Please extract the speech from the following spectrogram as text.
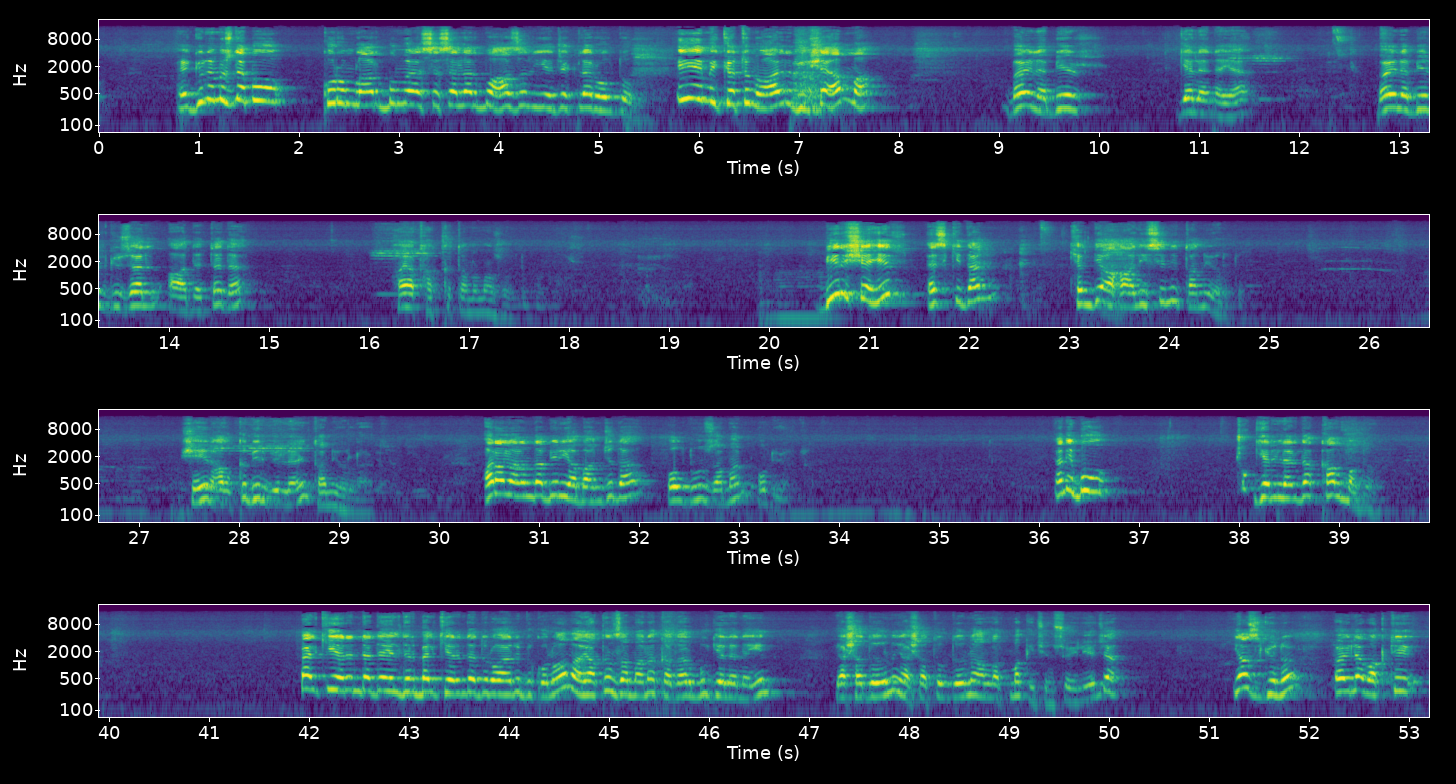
E günümüzde bu kurumlar, bu müesseseler, bu hazır yiyecekler oldu. İyi mi kötü mü ayrı bir şey ama böyle bir geleneğe, böyle bir güzel adete de hayat hakkı tanımaz oldu bunlar. Bir şehir eskiden kendi ahalisini tanıyordu. Şehir halkı birbirlerini tanıyorlardı. Aralarında bir yabancı da olduğu zaman oluyordu. Yani bu çok gerilerde kalmadı. Belki yerinde değildir, belki yerindedir o ayrı bir konu ama yakın zamana kadar bu geleneğin yaşadığını, yaşatıldığını anlatmak için söyleyeceğim. Yaz günü öğle vakti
